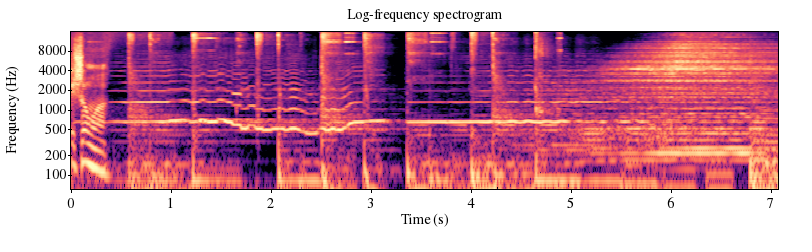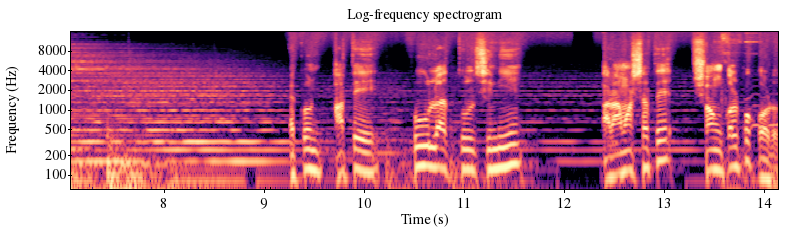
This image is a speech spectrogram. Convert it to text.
এসো মা। এখন হাতে ফুল আর তুলসী নিয়ে আর আমার সাথে সংকল্প করো।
